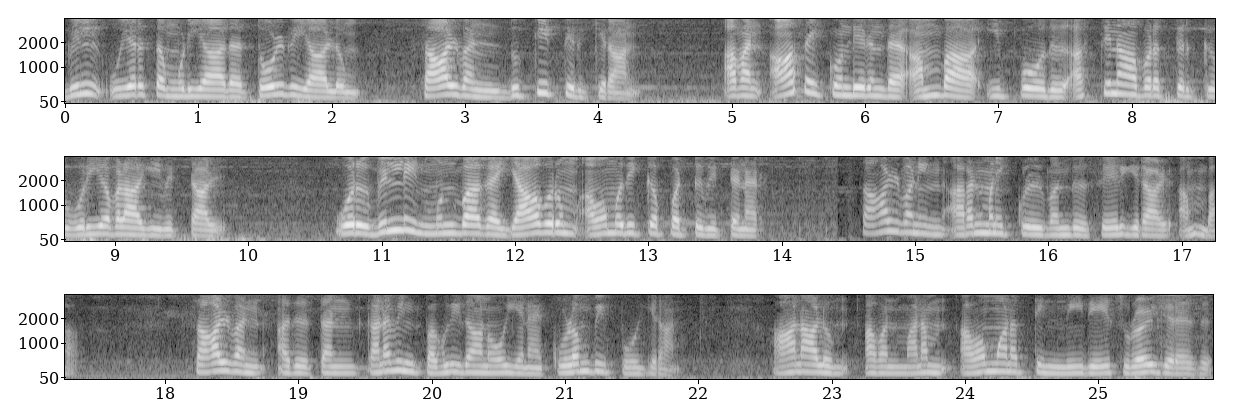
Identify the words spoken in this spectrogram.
வில் உயர்த்த முடியாத தோல்வியாலும் சால்வன் துக்கித்திருக்கிறான். அவன் ஆசை கொண்டிருந்த அம்பா இப்போது அஸ்தினாபுரத்திற்கு உரியவளாகிவிட்டாள். ஒரு வில்லின் முன்பாக யாவரும் அவமதிக்கப்பட்டு விட்டனர் சால்வனின் அரண்மனைக்குள் வந்து சேர்கிறாள் அம்பா. சால்வன் அது தன் கனவின் பகுதிதானோ என குழம்பிப் போகிறான். ஆனாலும் அவன் மனம் அவமானத்தின் மீதே சுழல்கிறது.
